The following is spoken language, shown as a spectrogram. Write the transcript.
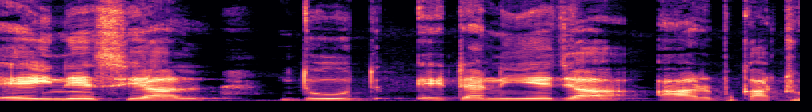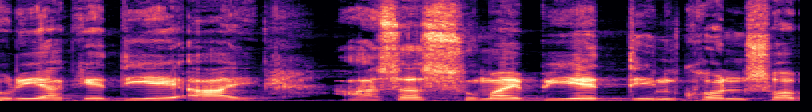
এই নে শিয়াল দুধ এটা নিয়ে যা আর কাঠুরিয়াকে দিয়ে আয়। আসার সময় বিয়ের দিনক্ষণ সব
